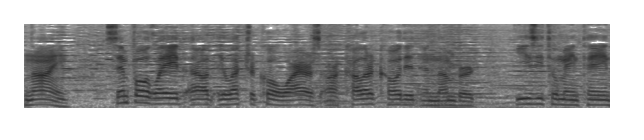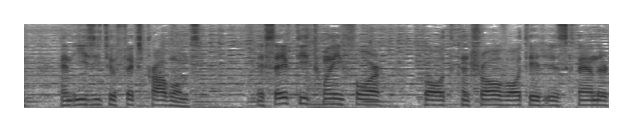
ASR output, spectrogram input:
9. Simple laid out electrical wires are color coded and numbered, easy to maintain and easy to fix problems. A safety 24 volt control voltage is standard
